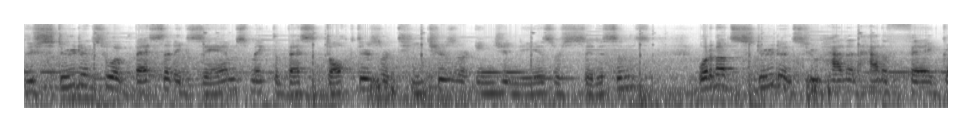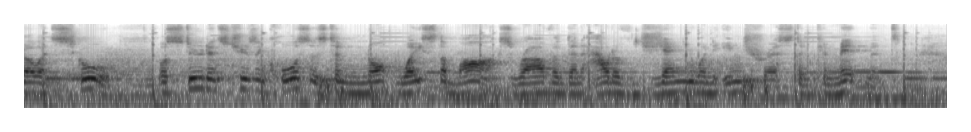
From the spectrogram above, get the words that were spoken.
Do students who are best at exams make the best doctors or teachers or engineers or citizens? What about students who hadn't had a fair go at school? Or students choosing courses to not waste the marks rather than out of genuine interest and commitment?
